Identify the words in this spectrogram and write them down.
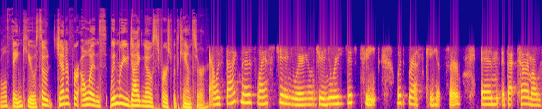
Well, thank you. So, Jennifer Owens, when were you diagnosed first with cancer? I was diagnosed last January, on January 15th, with breast cancer. And at that time, I was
